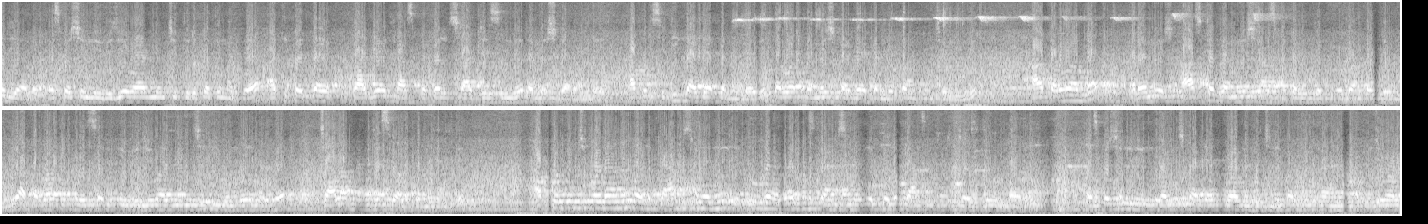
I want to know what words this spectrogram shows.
ఏరియాలో ఎస్పెషల్లీ విజయవాడ నుంచి తిరుపతి మధ్య అతిపెద్ద కార్డియాక్ హాస్పిటల్ స్టార్ట్ చేసింది రమేష్ గారు అండి. అప్పుడు సిటీ కార్డియాక్ అని ఉండేది తర్వాత రమేష్ కార్డియాక్ అని రూపాంతరం చెందింది. ఆ తర్వాత రమేష్ హాస్టల్ రమేష్ హాస్పిటల్ అని చెప్పి రూపాంతరం చెందింది. ఆ తర్వాత ఇప్పుడు వచ్చేసరికి విజయవాడ నుంచి ఈ ఒంగోలు మధ్య చాలా బ్రాంచెస్ వాళ్ళకి ఉన్నాయండి అప్పటి నుంచి కూడా వాళ్ళు క్యాంప్స్ మీద ఎక్కువగా అవేర్నెస్ క్యాంప్స్ మీద ఎక్కువగా కాన్సన్ట్రేట్ చేస్తూ ఉంటారు. ఎస్పెషల్లీ రమేష్ కార్డియాక్ వాళ్ళు మచిలీపట్నం విజయవాడ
